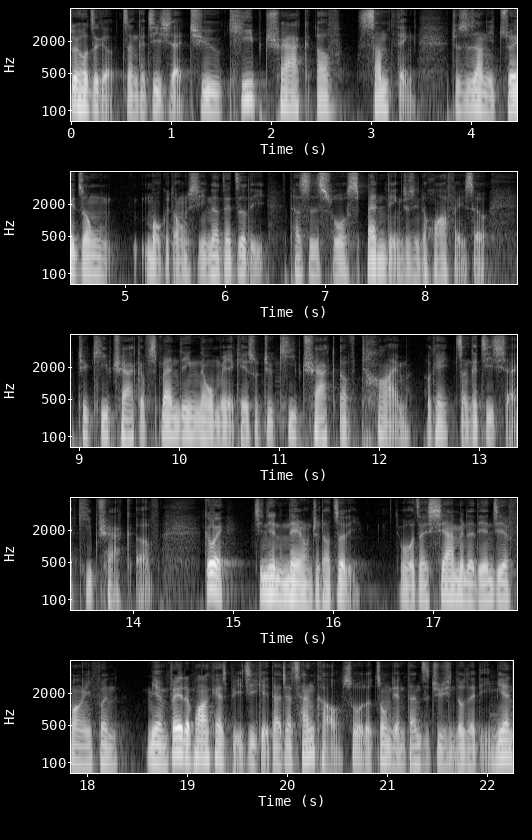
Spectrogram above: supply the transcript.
最后这个整个记起来，to keep track of something，就是让你追踪某个东西。那在这里它是说 spending，就是你的花费。So to keep track of spending，那我们也可以说 to keep track of time。OK，整个记起来，keep track of。各位，今天的内容就到这里。我在下面的链接放一份免费的 podcast 笔记给大家参考，所有的重点单词句型都在里面。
